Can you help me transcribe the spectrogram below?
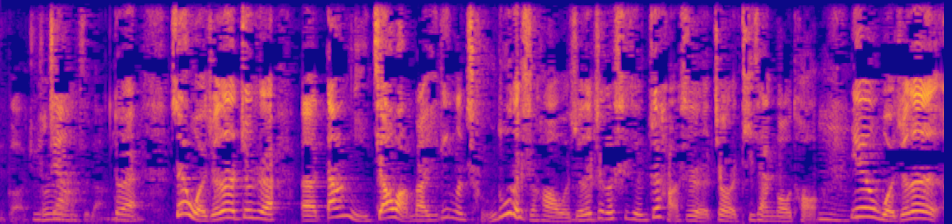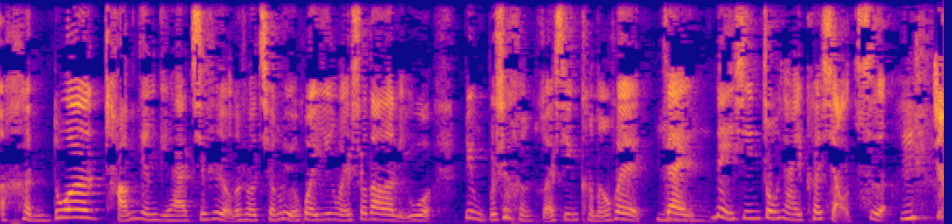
一个，就是这样子的。嗯。对，所以我觉得就是呃，当你交往到一定的程度的时候，我觉得这个事情最好是就是提前沟通，嗯，因为我觉得很多场景底下，其实有的时候情侣会因为收到的礼物并不是很合心，可能会在内心种下一颗小刺，嗯，就。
